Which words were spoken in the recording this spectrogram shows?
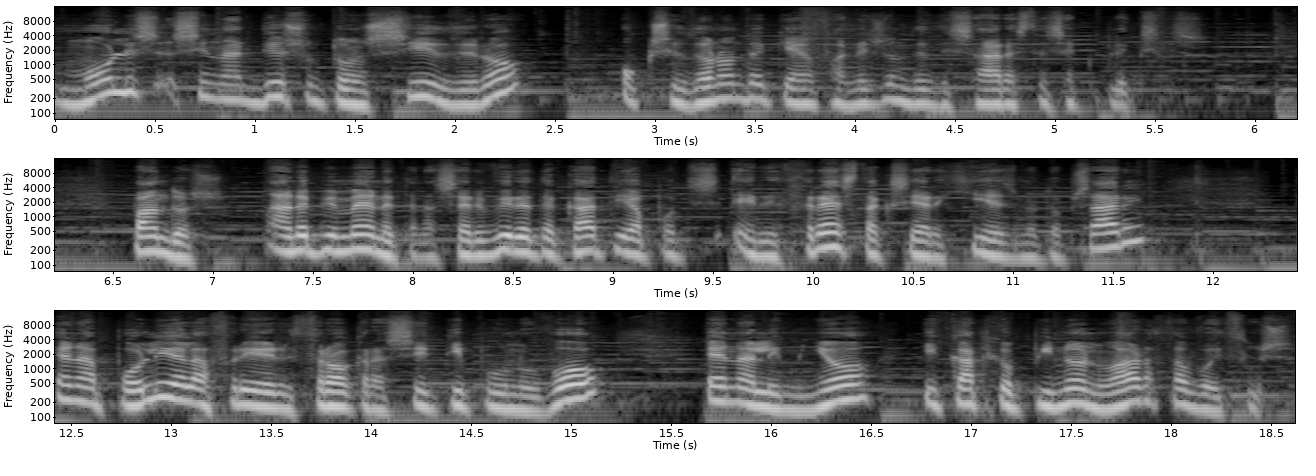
μόλις συναντήσουν τον σίδηρο οξυδώνονται και εμφανίζονται δυσάρεστες εκπλήξεις. Πάντως, αν επιμένετε να σερβίρετε κάτι από τις ερυθρές ταξιαρχίες με το ψάρι, ένα πολύ ελαφρύ ερυθρό κρασί τύπου νουβό, ένα λιμνιό ή κάποιο πινό νουάρ θα βοηθούσε.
